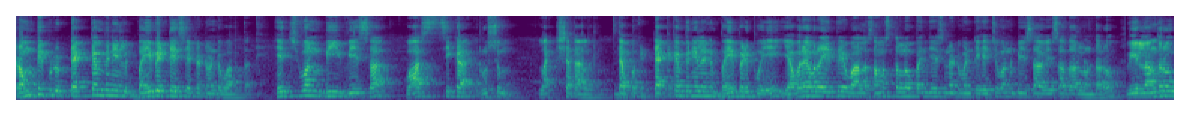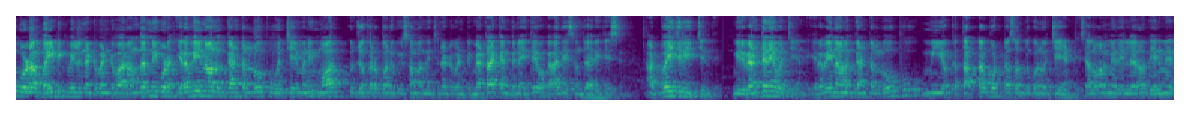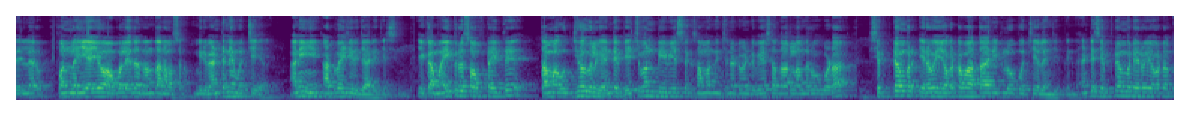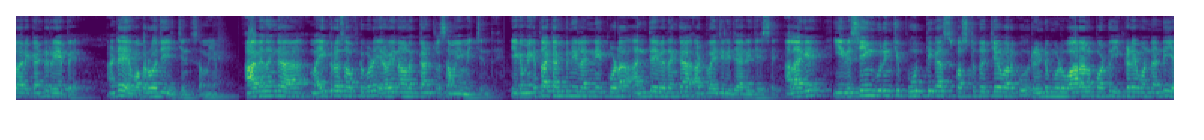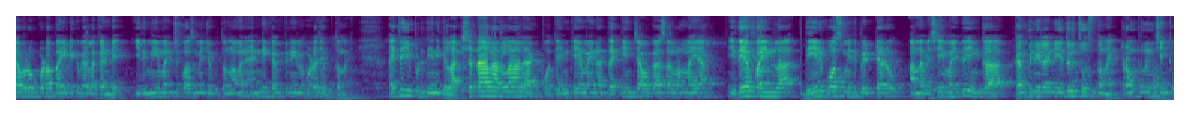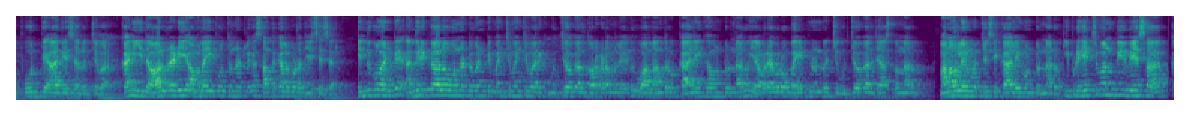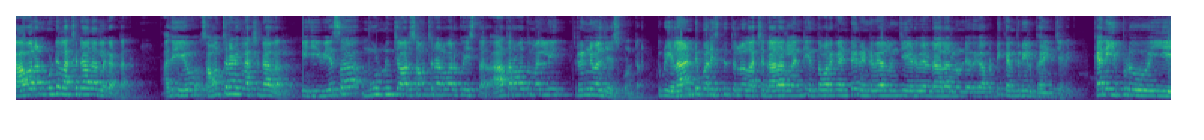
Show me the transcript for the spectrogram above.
Trump ఇప్పుడు tech కంపెనీలు భయపెట్టేసేటటువంటి వార్త. హెచ్ వన్ బి వీసా వార్షిక రుసుము లక్ష డాలర్లు. దెబ్బకి టెక్ కంపెనీలని భయపడిపోయి ఎవరెవరైతే వాళ్ళ సంస్థల్లో పనిచేసినటువంటి హెచ్ వన్ బీసా వీసాదారులు ఉంటారో వీళ్ళందరూ కూడా బయటికి వెళ్ళినటువంటి వారందరినీ కూడా ఇరవై నాలుగు గంటల లోపు వచ్చేయమని మార్క్ జుకర్బర్గ్ సంబంధించినటువంటి మెటా కంపెనీ అయితే ఒక ఆదేశం జారీ చేసింది. అడ్వైజరీ ఇచ్చింది. మీరు వెంటనే వచ్చేయండి. ఇరవై నాలుగు గంటల లోపు మీ యొక్క తట్ట పొట్ట సర్దుకొని వచ్చేయండి. సెలవుల మీద వెళ్ళారో దేని మీద వెళ్ళారో పనులు అయ్యాయో అవ్వలేదో అదంతా అనవసరం. మీరు వెంటనే వచ్చేయాలి అని అడ్వైజరీ జారీ చేసింది. ఇక మైక్రోసాఫ్ట్ అయితే తమ ఉద్యోగులుగా అంటే హెచ్ వన్ బి వీసాకి సంబంధించినటువంటి వీసాదారులందరూ కూడా సెప్టెంబర్ ఇరవై ఒకటవ తారీఖు లోపు వచ్చేయాలని చెప్పింది. అంటే సెప్టెంబర్ ఇరవై ఒకటవ తారీఖు అంటే రేపే. అంటే ఒక రోజే ఇచ్చింది సమయం. ఆ విధంగా మైక్రోసాఫ్ట్ కూడా ఇరవై నాలుగు గంటల సమయం ఇచ్చింది. ఇక మిగతా కంపెనీలన్నీ కూడా అంతే విధంగా అడ్వైజరీ జారీ చేశాయి. అలాగే ఈ విషయం గురించి పూర్తిగా స్పష్టత వచ్చే వరకు రెండు మూడు వారాల పాటు ఇక్కడే ఉండండి ఎవరు కూడా బయటికి వెళ్ళకండి. ఇది మీ మంచి కోసమే చెబుతున్నామని అన్ని కంపెనీలు కూడా చెబుతున్నాయి. అయితే ఇప్పుడు దీనికి లక్ష డాలర్లా లేకపోతే ఇంకేమైనా తగ్గించే అవకాశాలు ఉన్నాయా ఇదే ఫైన్లా? దేనికోసం ఇది పెట్టారు? అన్న విషయం అయితే ఇంకా కంపెనీలన్నీ ఎదురు చూస్తున్నాయి. ట్రంప్ నుంచి ఇంకా పూర్తి ఆదేశాలు వచ్చే వరకు. కానీ ఇది ఆల్రెడీ అమలైపోతున్నట్లుగా సంతకాలు కూడా చేసేశారు. ఎందుకు అంటే అమెరికాలో ఉన్నటువంటి మంచి మంచి వారికి ఉద్యోగాలు దొరకడం లేదు. వాళ్ళందరూ ఖాళీగా ఉంటున్నారు. ఎవరెవరో బయట నుండి వచ్చి ఉద్యోగాలు చేస్తున్నారు. మనవలేమొచ్చేసి ఖాళీగా ఉంటున్నారు. ఇప్పుడు హెచ్ వన్ బి వీసా కావాలనుకుంటే లక్ష డాలర్లు కట్టాలి. అది సంవత్సరానికి లక్ష డాలర్లు. ఈ వీసా మూడు నుంచి ఆరు సంవత్సరాల వరకు ఇస్తారు. ఆ తర్వాత మళ్ళీ రెన్యువల్ చేసుకుంటారు. ఇప్పుడు ఇలాంటి పరిస్థితుల్లో లక్ష డాలర్లు అంటే ఇంతవరకు అంటే రెండు వేల నుంచి ఏడు వేల డాలర్లు ఉండేది కాబట్టి కంపెనీలు భరించేవి. కానీ ఇప్పుడు ఈ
